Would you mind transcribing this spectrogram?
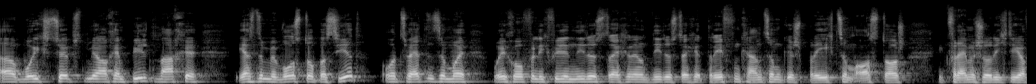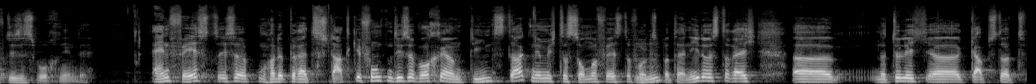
äh, wo ich selbst mir auch ein Bild mache, erstens einmal, was da passiert, aber zweitens einmal, wo ich hoffentlich viele Niederösterreicherinnen und Niederösterreicher treffen kann zum Gespräch, zum Austausch. Ich freue mich schon richtig auf dieses Wochenende. Ein Fest ist, hat ja bereits stattgefunden diese Woche am Dienstag, nämlich das Sommerfest der mhm. Volkspartei mhm. Niederösterreich. Äh, natürlich äh, gab es dort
